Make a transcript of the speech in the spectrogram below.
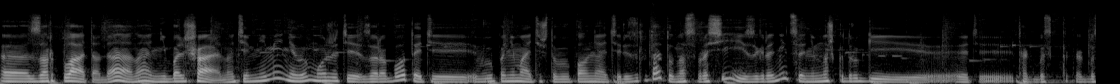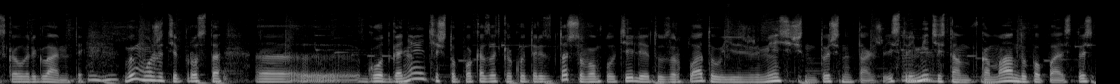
э, зарплата, да, она небольшая, но тем не менее вы можете заработать, и вы понимаете, что вы выполняете результат. У нас в России и за границей немножко другие эти, так бы, как бы сказал, регламенты. Вы можете просто э, год гоняете, чтобы показать какой-то результат, чтобы вам платили эту зарплату ежемесячно точно так же. И стремитесь там в команду попасть. То есть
